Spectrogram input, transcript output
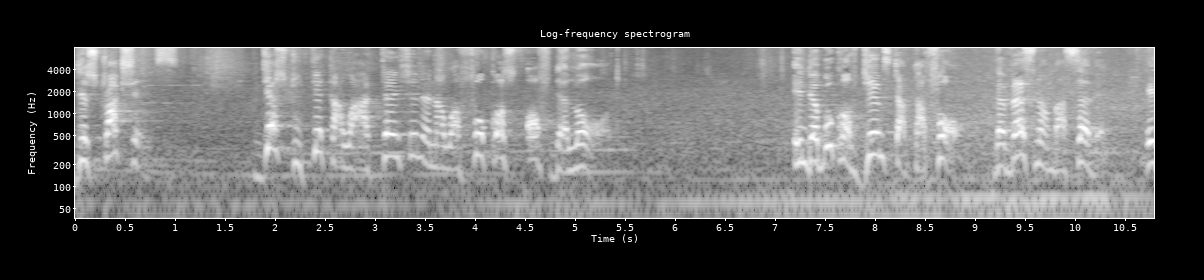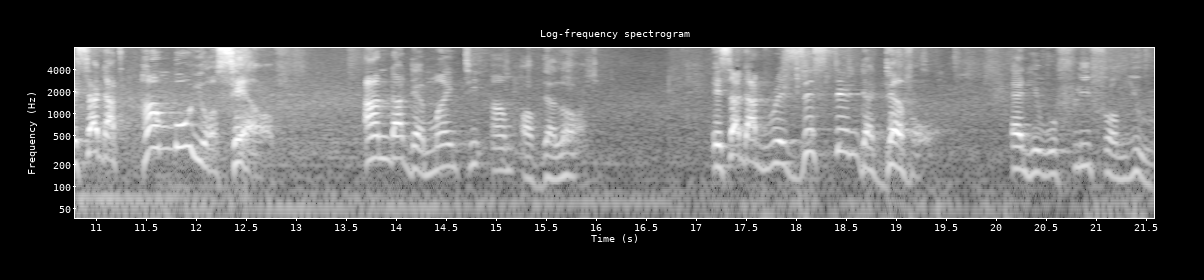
distractions just to take our attention and our focus off the Lord. In the book of James, chapter 4, the verse number 7, he said that humble yourself under the mighty arm of the Lord. He said that resisting the devil and he will flee from you,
